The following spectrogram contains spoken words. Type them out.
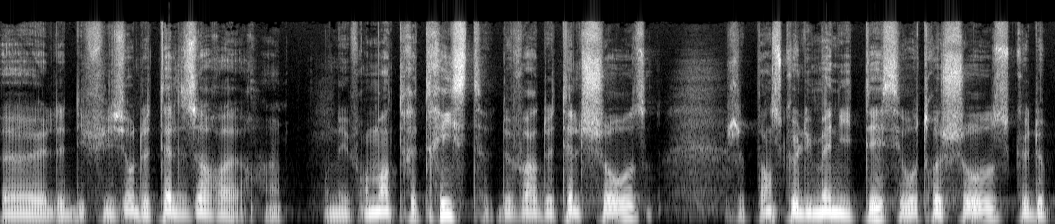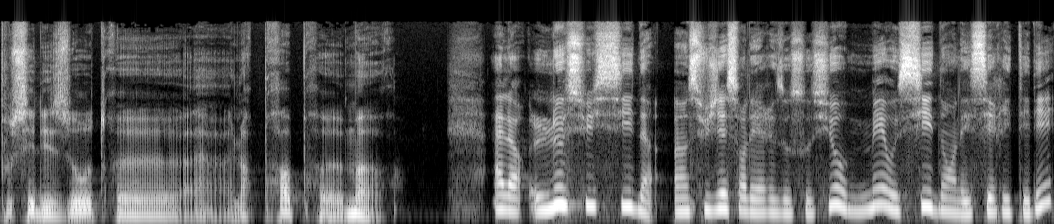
la diffusion de telles horreurs. On est vraiment très triste de voir de telles choses. Je pense que l'humanité, c'est autre chose que de pousser les autres euh, à leur propre mort. Alors, le suicide, un sujet sur les réseaux sociaux, mais aussi dans les séries télé.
